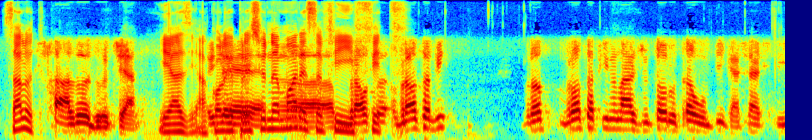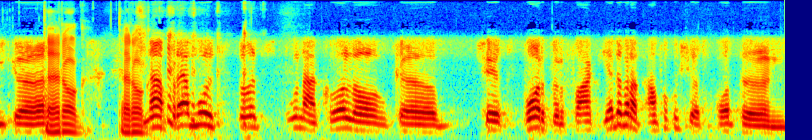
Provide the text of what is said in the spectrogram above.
salut! Salut, Lucian. Ia zi, acolo e presiune mare să fii vreau fit. Să, vreau să vin, vreau, vreau să fiu în ajutorul tău un pic, așa, știi, că... Te rog, te rog. Da, prea mult toți spun acolo că ce sporturi fac. E adevărat, am făcut și eu sport în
